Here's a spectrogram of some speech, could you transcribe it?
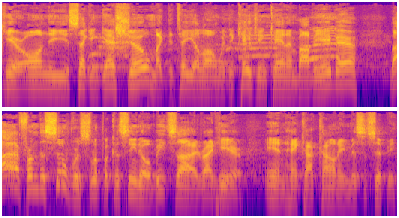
here on the second guess show, Mike Detillier along with the Cajun Cannon Bobby Hebert, live from the Silver Slipper Casino, beachside, right here in Hancock County, Mississippi.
